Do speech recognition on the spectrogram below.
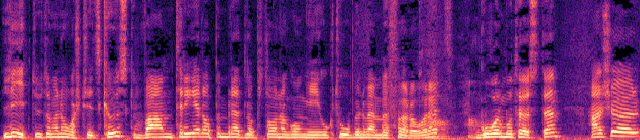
Lite utav en årstidskusk. Vann tre lopp en breddloppsdag någon gång i oktober, november förra året. Ja, ja. Går mot hösten. Han kör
